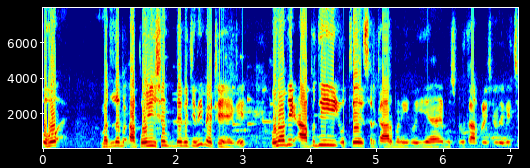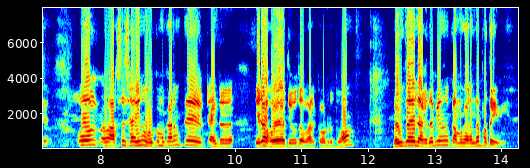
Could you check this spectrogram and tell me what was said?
ਉਹ ਮਤਲਬ ਆਪੋਜੀਸ਼ਨ ਦੇ ਵਿੱਚ ਨਹੀਂ ਬੈਠੇ ਹੈਗੇ। ਉਹਨਾਂ ਦੀ ਆਪ ਦੀ ਉੱਥੇ ਸਰਕਾਰ ਬਣੀ ਹੋਈ ਹੈ ਮਿਊਨਿਸਪਲ ਕਾਰਪੋਰੇਸ਼ਨ ਦੇ ਵਿੱਚ। ਉਹ ਅਫਸਰਸ਼ਾਹੀ ਨੂੰ ਹੁਕਮ ਕਰਨ ਤੇ ਟੈਂਡਰ ਜਿਹੜਾ ਹੋਇਆ ਤੇ ਉਹਦਾ ਵਰਕ ਆਰਡਰ ਦਵਾਉਣ। ਮੈਨੂੰ ਤਾਂ ਇਹ ਲੱਗਦਾ ਵੀ ਉਹਨੂੰ ਕੰਮ ਕਰਨ ਦਾ ਪਤਾ ਹੀ ਨਹੀਂ ਹੈ।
